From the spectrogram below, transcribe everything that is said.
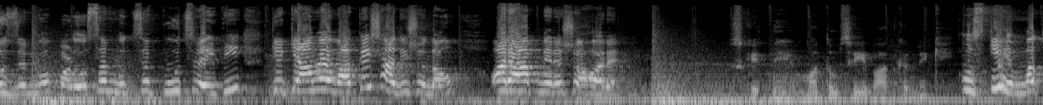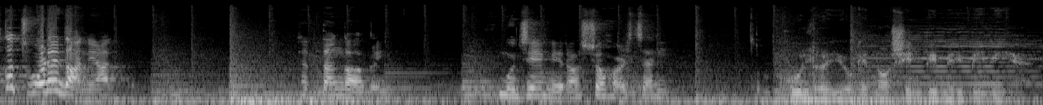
उस दिन वो पड़ोसन मुझसे पूछ रही थी कि क्या मैं वाकई शादीशुदा हूँ और आप मेरे शोहर हैं। उसकी इतनी हिम्मत तुमसे ये बात करने की? उसकी हिम्मत को छोड़े दानियाल। मैं तंग आ गई। मुझे मेरा शोहर चाहिए। तुम भूल रही हो कि नौशीन भी मेरी बीवी है।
